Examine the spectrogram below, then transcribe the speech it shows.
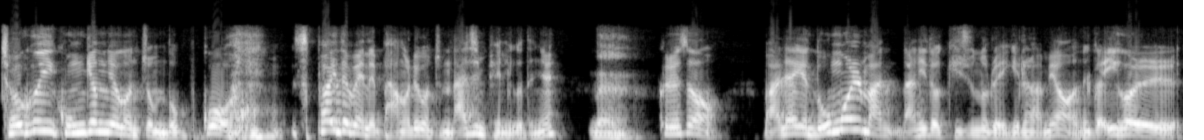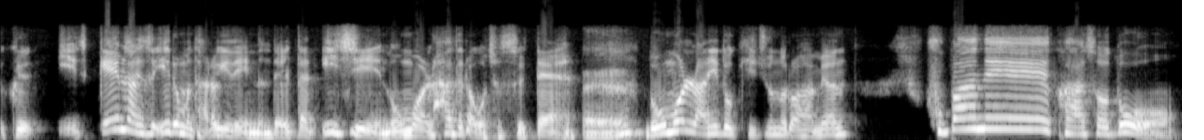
적의 공격력은 좀 높고 스파이더맨의 방어력은 좀 낮은 편이거든요. 네. 그래서 만약에 normal 만- 난이도 기준으로 얘기를 하면, 그러니까 이걸 그 이- 게임상에서 이름은 다르게 돼 있는데 일단 easy, normal, hard라고 쳤을 때 네. normal 난이도 기준으로 하면 후반에 가서도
